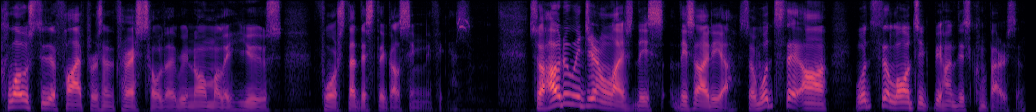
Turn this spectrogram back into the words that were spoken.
close to the 5% threshold that we normally use for statistical significance. So how do we generalize this, this idea? So what's the, uh, what's the logic behind this comparison?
